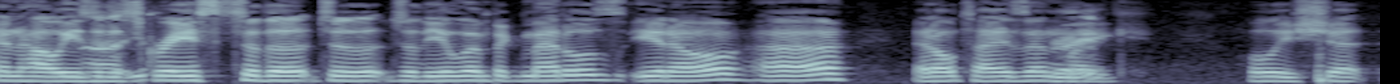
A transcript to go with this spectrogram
and how he's a Uh, yeah. disgrace to the to to the Olympic medals. You know, uh, it all ties in. Right. Like, holy shit,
